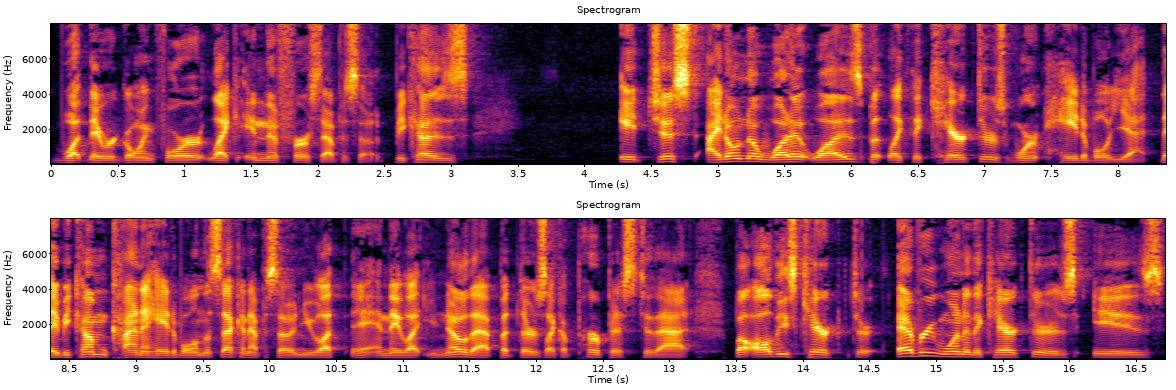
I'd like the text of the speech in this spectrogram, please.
what they were going for, like in the first episode, because it just I don't know what it was, but like the characters weren't hateable yet. They become kind of hateable in the second episode, and you let and they let you know that, but there's like a purpose to that. But all these character, every one of the characters is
